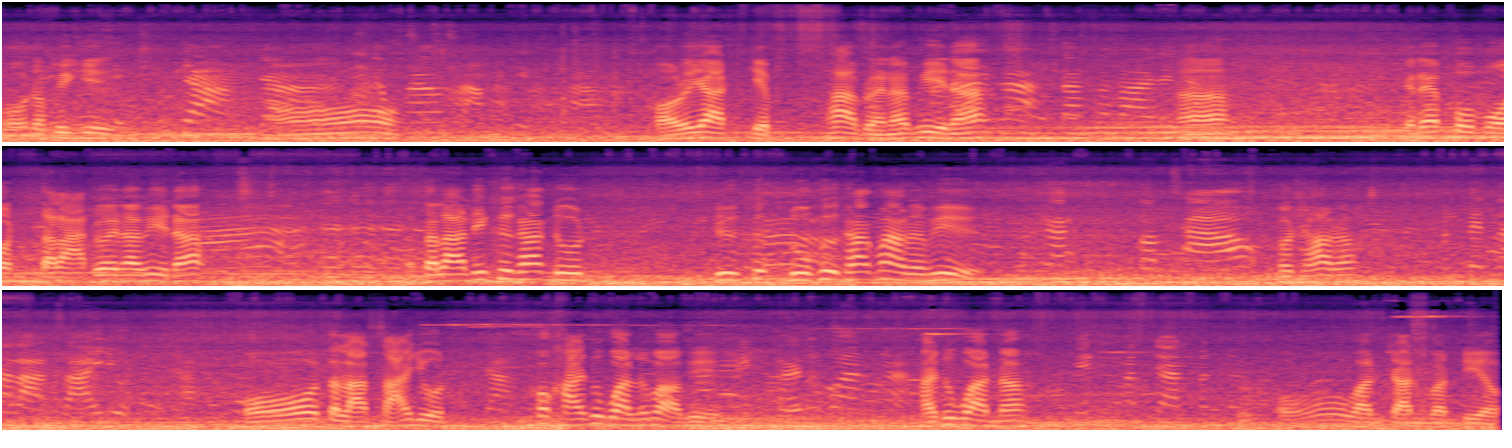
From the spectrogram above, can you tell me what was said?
โอ้น้ำพริกยี่ทุกอย่างจ้าอ๋อข้าวสามสิบค่ะขออนุญาตเก็บภาพหน่อยนะพี่นะได้ค่ะตามสบายเลยอ่าจ้าจะได้โปรโมทตลาดด้วยนะพี่นะ ตลาดนี้คือคักดูดูคึกดูคือคักมากเลยพี่ตอนเช้าตอนเช้านะมันเป็ โอ้ตลาดสายหยุดจ้ะเขาขายทุกวันหรือเปล่าพี่ ขายทุกวันค่ะ ขายทุกวันนะเป็นวันจันทร์วันศุกร์โอ้วันจันทร์วันเดียว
